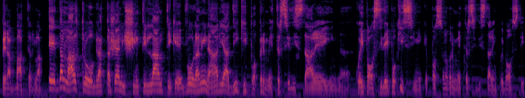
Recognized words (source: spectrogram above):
per abbatterla e dall'altro grattacieli scintillanti che volano in aria di chi può permettersi di stare in quei posti, dei pochissimi che possono permettersi di stare in quei posti.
